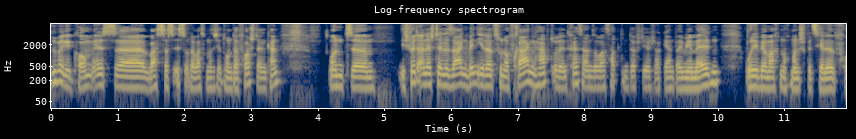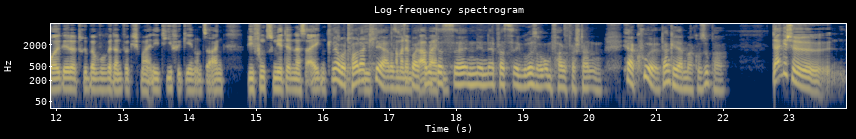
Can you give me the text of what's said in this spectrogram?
rübergekommen ist, äh, was das ist oder was man sich darunter vorstellen kann. Und ähm, ich würde an der Stelle sagen, wenn ihr dazu noch Fragen habt oder Interesse an sowas habt, dann dürft ihr euch auch gern bei mir melden. Oder wir machen noch mal eine spezielle Folge darüber, wo wir dann wirklich mal in die Tiefe gehen und sagen, wie funktioniert denn das eigentlich? Ja, aber toll erklärt. Das ist super. Habe ich das äh, in, in etwas äh, größerem Umfang verstanden. Ja, cool. Danke, Jan Marco. Super. Dankeschön.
